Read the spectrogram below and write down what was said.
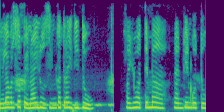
ನೆಲ ವರ್ಷ ಪೆನಾಯಿಲು ಸಿಂಕ್ ಹತ್ರ ಇದ್ದಿದ್ದು. ಅಯ್ಯೋ ಅತ್ತೆಮ್ಮ, ನನಗೇನು ಗೊತ್ತು?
